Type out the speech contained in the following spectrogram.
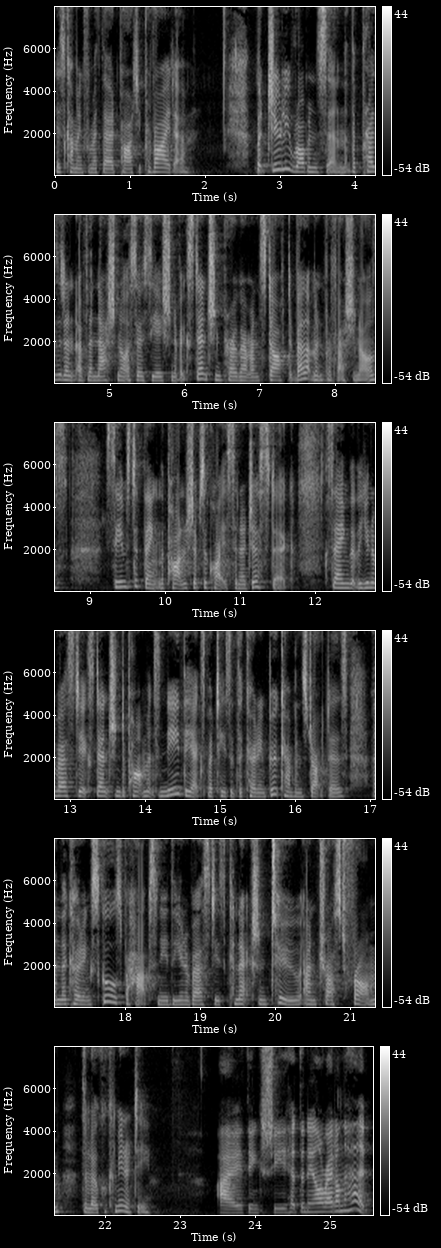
is coming from a third party provider. But Julie Robinson, the president of the National Association of Extension Program and Staff Development Professionals, seems to think the partnerships are quite synergistic, saying that the university extension departments need the expertise of the coding bootcamp instructors, and the coding schools perhaps need the university's connection to and trust from the local community. I think she hit the nail right on the head.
